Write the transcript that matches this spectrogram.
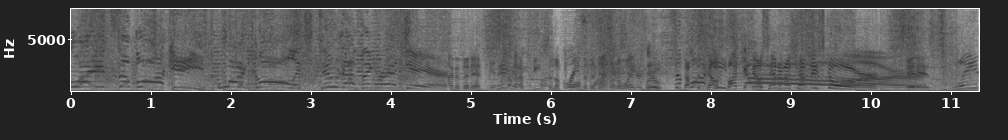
Lane Zablocki! What a goal! It's 2 nothing Red Deer! Out of the net. They got a piece of the frame of the net on the way through. Up the bucket. Now center to shot. They score! It is Lane.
